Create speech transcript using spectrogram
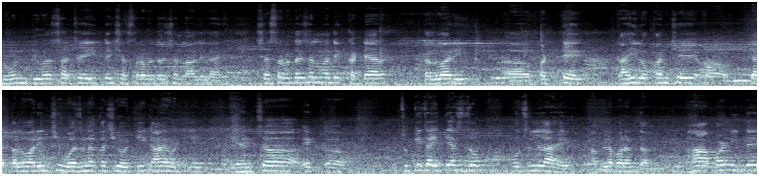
दोन दिवसाचे इथे शस्त्र प्रदर्शन लावलेलं आहे. शस्त्र प्रदर्शनमध्ये कट्यार तलवारी पट्टे काही लोकांचे त्या तलवारींची वजनं कशी होती काय होती यांचं एक चुकीचा इतिहास जो पोचलेला आहे आपल्यापर्यंत हा आपण इथे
